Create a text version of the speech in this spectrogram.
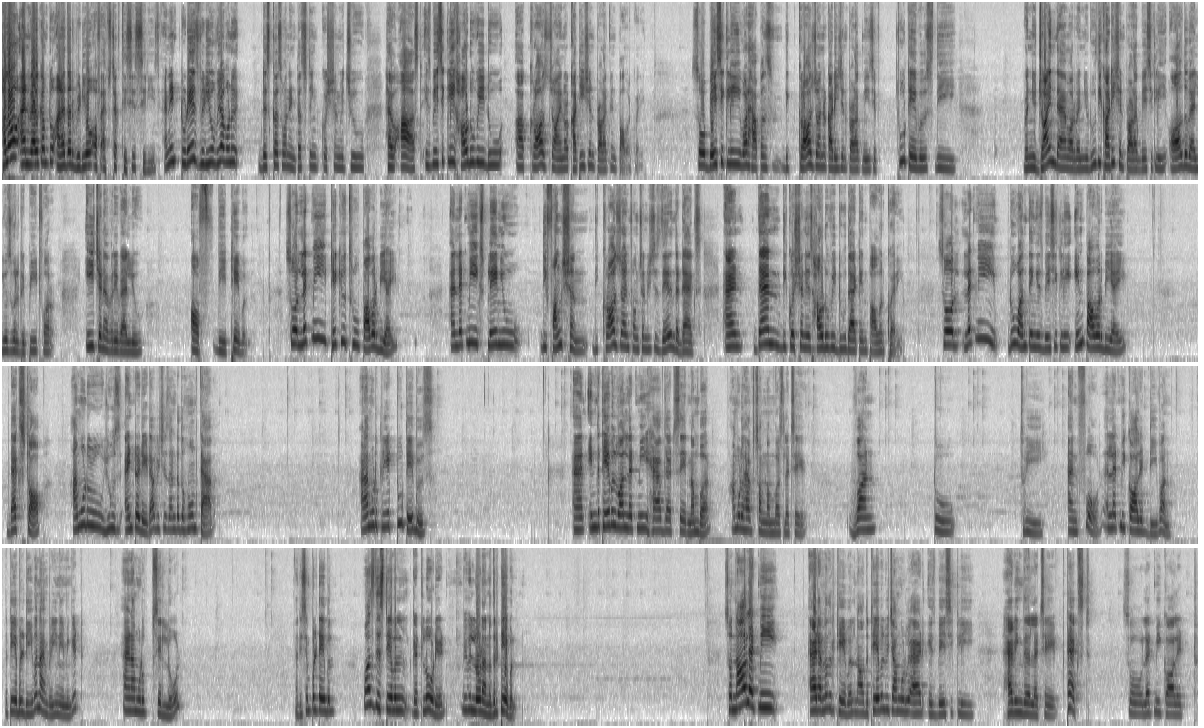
Hello and welcome to another video of abstract thesis series and in today's video we are going to discuss one interesting question which you have asked is basically how do we do a cross join or Cartesian product in Power Query. So basically what happens the cross join or Cartesian product means if two tables the when you join them or when you do the Cartesian product basically all the values will repeat for each and every value of the table. So let me take you through Power BI and let me explain you the function, the cross join function which is there in the DAX and then the question is how do we do that in Power Query. So let me do one thing is basically in Power BI desktop I'm going to use enter data which is under the home tab and I'm going to create two tables and in the table one let me have that say number. I'm going to have some numbers let's say 1 2 3 and 4 and let me call it d1 the table d1 I'm renaming it. And I'm going to say load. Very simple table. Once this table get loaded we will load another table. So now let me add another table. Now the table which I'm going to add is basically having the let's say text. So let me call it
